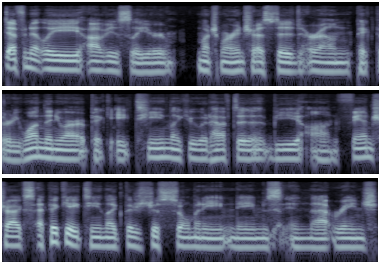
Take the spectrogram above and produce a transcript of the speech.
definitely, obviously, you're much more interested around pick 31 than you are at pick 18 like you would have to be on Fantrax at pick 18 like there's just so many names yeah. in that range.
